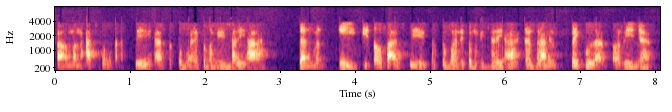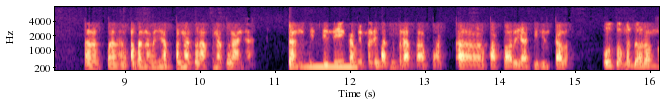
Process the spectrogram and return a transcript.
mengakselerasi eh, pertumbuhan ekonomi syariah dan menginovasi pertumbuhan ekonomi syariah dan terakhir regulatorinya eh, apa namanya pengaturan pengaturannya dan di sini kami melihat beberapa eh, faktor ya di kalau untuk mendorong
